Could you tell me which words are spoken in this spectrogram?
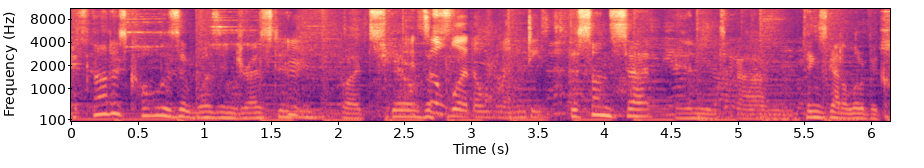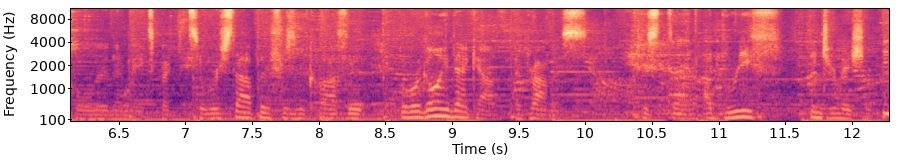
it's not as cold as it was in Dresden, but still, It's the, a little windy. the sun set and um, things got a little bit colder than we expected. So we're stopping for some coffee, but we're going back out. I promise. Just uh, a brief intermission.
